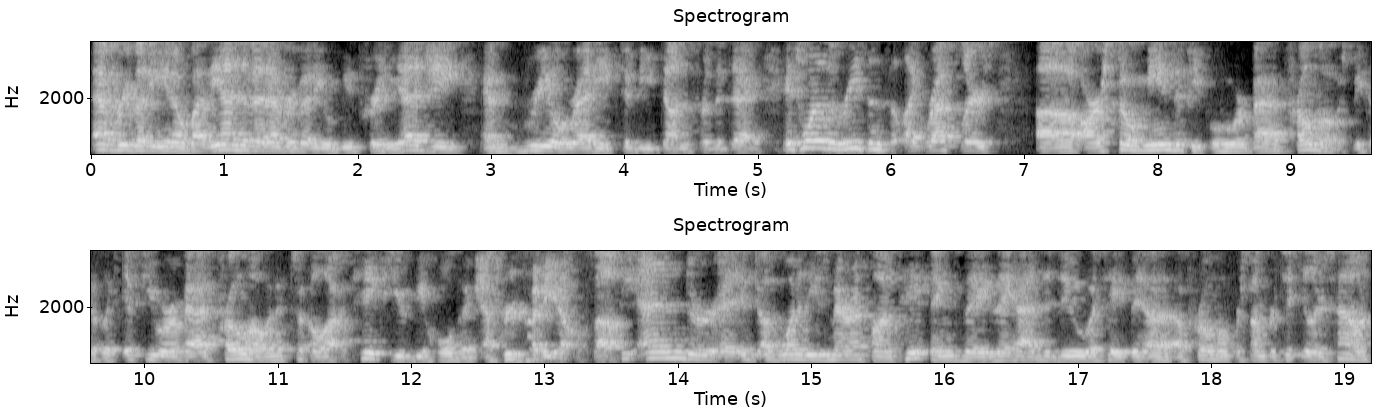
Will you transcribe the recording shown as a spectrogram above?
everybody, you know, by the end of it, everybody would be pretty edgy and real ready to be done for the day. It's one of the reasons that, like, wrestlers uh, are so mean to people who are bad promos because like if you were a bad promo and it took a lot of takes you'd be holding everybody else up. The end or uh, of one of these marathon tapings they they had to do a taping a, a promo for some particular town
